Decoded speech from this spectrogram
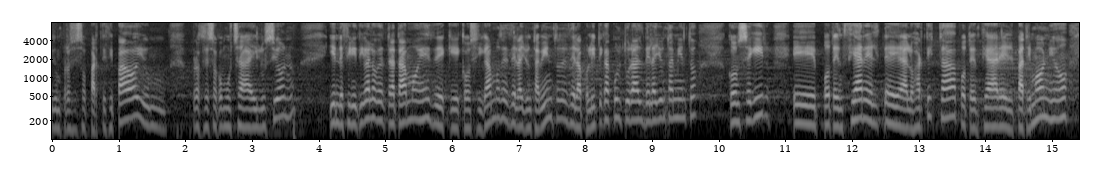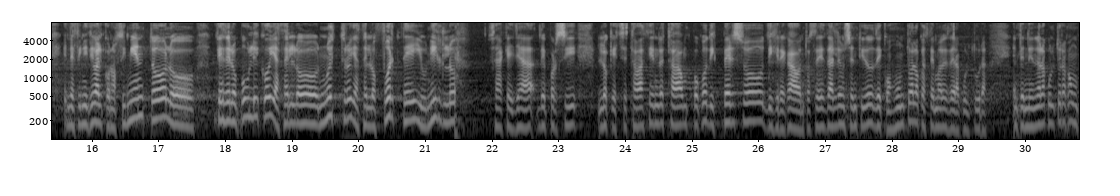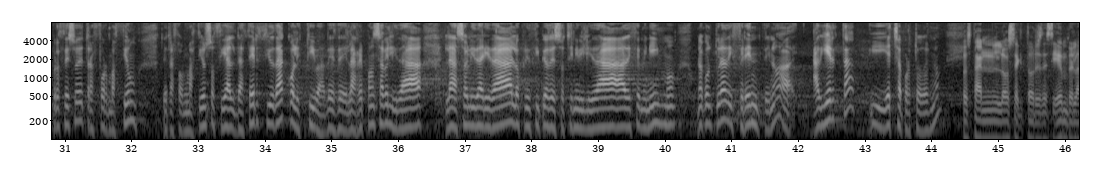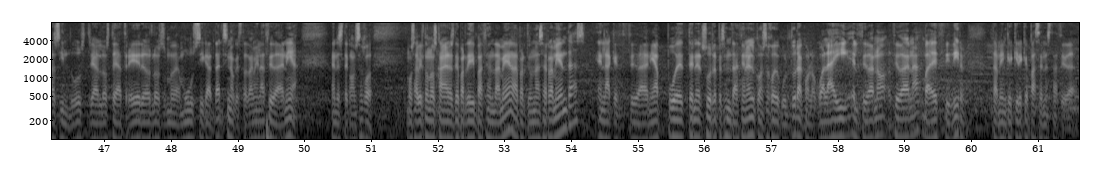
sido un proceso participado y un proceso con mucha ilusión. Y en definitiva lo que tratamos es de que consigamos desde el ayuntamiento, desde la política cultural del ayuntamiento, conseguir eh, potenciar eh, a los artistas, potenciar el patrimonio, en definitiva el conocimiento desde lo público y hacerlo nuestro y hacerlo fuerte y unirlo. O sea que ya de por sí lo que se estaba haciendo estaba un poco disperso, disgregado. Entonces darle un sentido de conjunto a lo que hacemos desde la cultura, entendiendo la cultura como un proceso de transformación, de transformación social, de hacer ciudad colectiva, desde la responsabilidad, la solidaridad, los principios de sostenibilidad, de feminismo, una cultura diferente, ¿no? abierta y hecha por todos, ¿no? Están los sectores de siempre, las industrias, los teatreros, los música, tal, sino que está también la ciudadanía en este consejo. Hemos abierto unos canales de participación también, a partir de unas herramientas, en la que la ciudadanía puede tener su representación en el Consejo de Cultura, con lo cual ahí el ciudadano ciudadana va a decidir también qué quiere que pase en esta ciudad.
